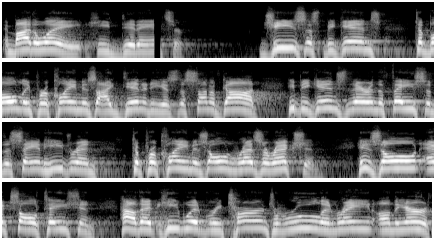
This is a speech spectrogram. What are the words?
And by the way, he did answer. Jesus begins to boldly proclaim his identity as the Son of God. He begins there in the face of the Sanhedrin to proclaim his own resurrection his own exaltation, how that he would return to rule and reign on the earth.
